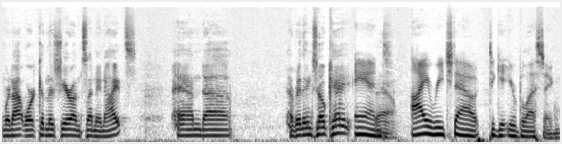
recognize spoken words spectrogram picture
we're not working this year on Sunday nights, and uh, everything's okay. And I reached out to get your blessing.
